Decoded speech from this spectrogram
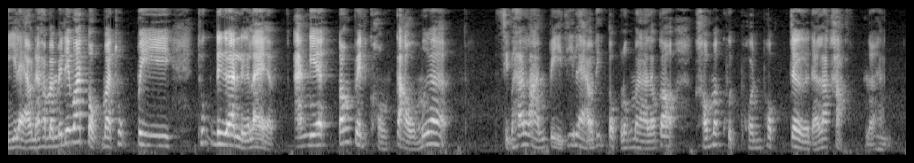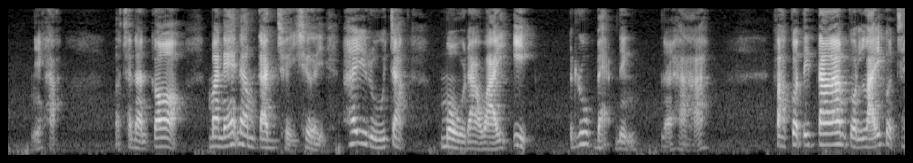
นี้แล้วนะคะ มันไม่ได้ว่าตกมาทุกปีทุกเดือนหรืออะไรอะอันเนี้ยต้องเป็นของเก่าเมื่อ 15 ล้านปีที่แล้วที่ตกลงมา แล้วก็เขามาขุดพ้นพบเจอนั่นแหละค่ะนะคะนี่ค่ะ เพราะฉะนั้นก็มาแนะนำกันเฉยๆ ให้รู้จักโมดาไว้อีกรูปแบบหนึ่งนะคะฝากกดติดตามกดไลค์ กดแช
